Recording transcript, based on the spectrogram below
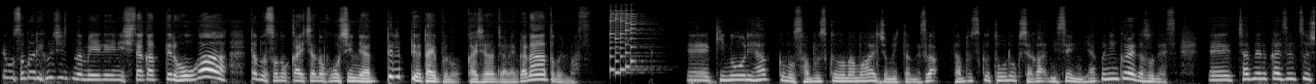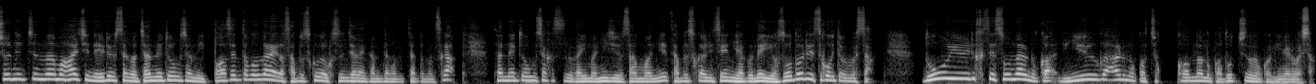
でもその理不尽な命令に従ってる方が、多分その会社の方針でやってるっていうタイプの会社なんじゃないかなと思います。えー、昨日リハックのサブスクの生配信を見てたんですが、サブスク登録者が2200人くらいだそうです。えー、チャンネル開設初日の生配信でゆるきさんがチャンネル登録者の1%ぐらいがサブスク登録するんじゃないかみたいなこと言っちゃってますが、チャンネル登録者数が今23万人で、サブスクが2200で予想通りすごいと思いました。どういう理屈でそうなるのか、理由があるのか直感なのか、どっちなのか気になりました。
